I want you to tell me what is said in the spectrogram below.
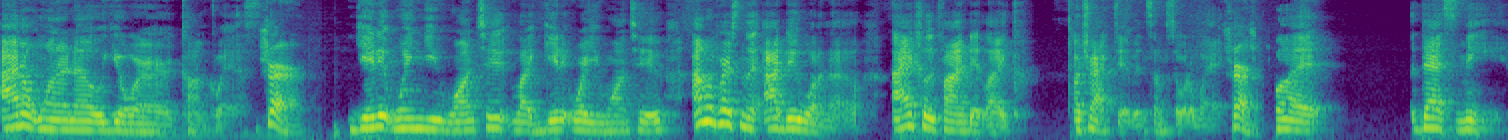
I don't want to know your conquest. Sure. Get it when you want to, like get it where you want to. I'm a person that I do want to know. I actually find it like attractive in some sort of way. Sure. But that's me.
